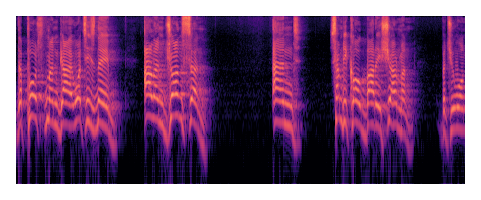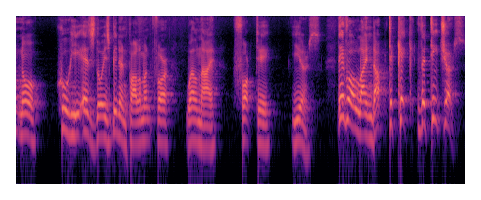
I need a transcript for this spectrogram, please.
the postman guy, what's his name? Alan Johnson, and Somebody called Barry Sheerman, but you won't know who he is, though he's been in Parliament for well nigh 40 years. They've all lined up to kick the teachers,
